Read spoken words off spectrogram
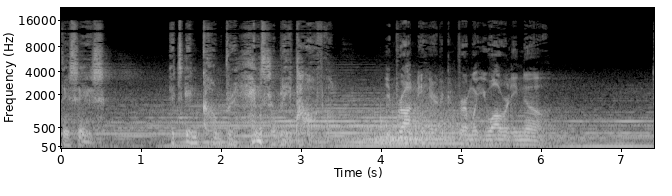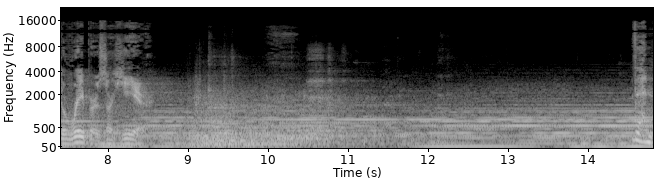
this is, it's incomprehensibly powerful. You brought me here to confirm what you already know. The Reapers are here. Then,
